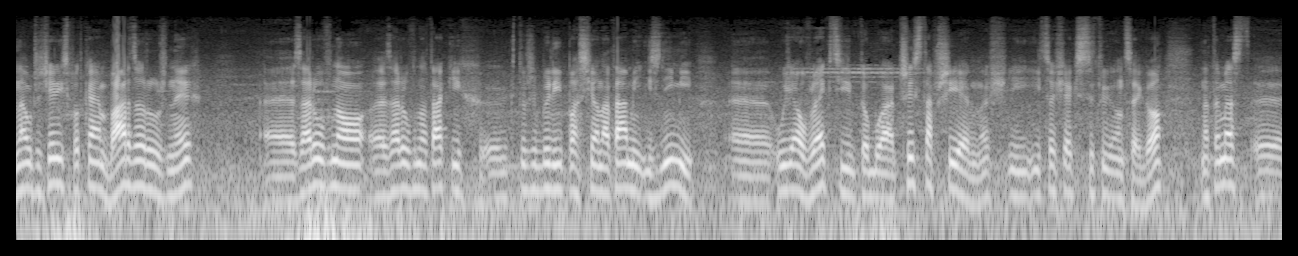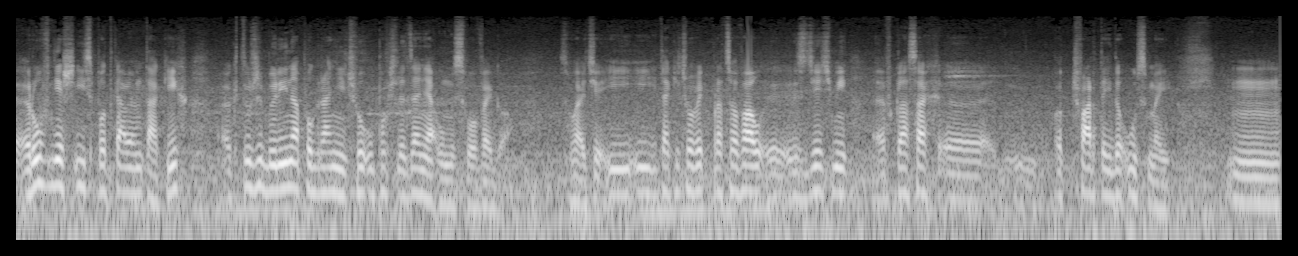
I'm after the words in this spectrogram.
nauczycieli spotkałem bardzo różnych, e, zarówno, zarówno takich, którzy byli pasjonatami i z nimi udział w lekcji to była czysta przyjemność i, i coś ekscytującego, natomiast również i spotkałem takich, którzy byli na pograniczu upośledzenia umysłowego. Słuchajcie, i, i taki człowiek pracował y, z dziećmi e, w klasach e, od czwartej do ósmej. Mm,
